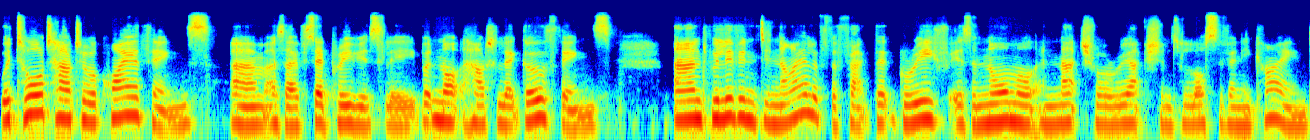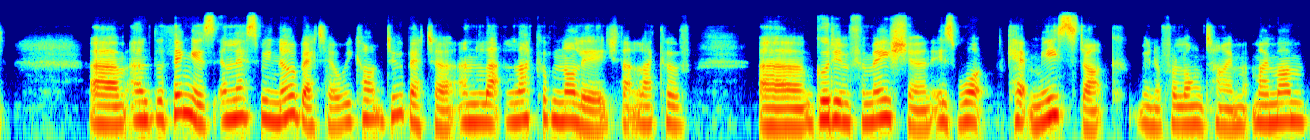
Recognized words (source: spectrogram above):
we're taught how to acquire things, um, as I've said previously, but not how to let go of things. And we live in denial of the fact that grief is a normal and natural reaction to loss of any kind. Um, and the thing is, unless we know better, we can't do better. And that lack of knowledge, that lack of uh, good information is what kept me stuck, you know, for a long time. My mum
